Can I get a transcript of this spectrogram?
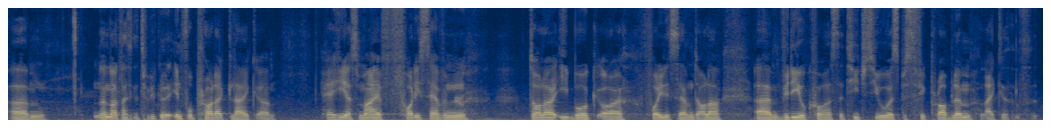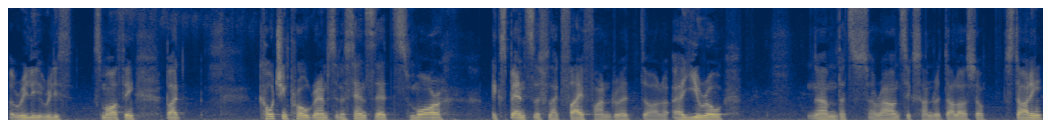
Um, not, not like the typical info product like um, hey here's my 47 dollar ebook or $47 um, video course that teaches you a specific problem, like a, a really, really small thing. But coaching programs, in a sense, that's more expensive, like $500 a euro. Um, that's around $600 so starting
